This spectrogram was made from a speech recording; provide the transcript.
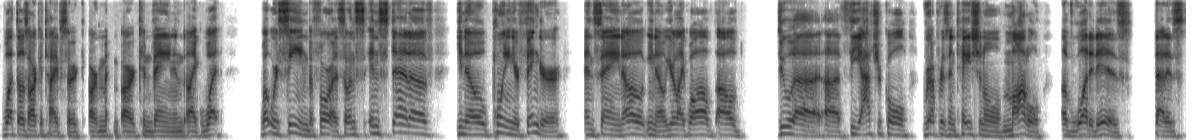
what those archetypes are are are conveying, and like what what we're seeing before us. So in, instead of you know pointing your finger and saying, "Oh, you know," you're like, "Well, I'll, I'll do a, a theatrical representational model of what it is that is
